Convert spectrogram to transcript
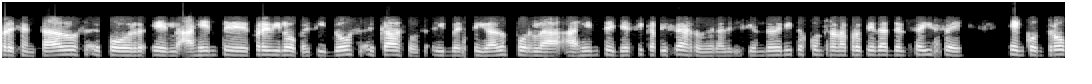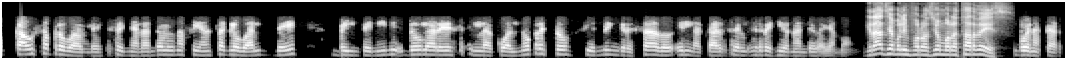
presentados eh, por el agente Freddy López y dos eh, casos investigados por la agente Jessica Pizarro de la División de Delitos contra la Propiedad del CIC, encontró causa probable, señalándole una fianza global de 20 mil dólares, la cual no prestó, siendo ingresado en la cárcel regional de Bayamón. Gracias por la información. Buenas tardes. Buenas tardes.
